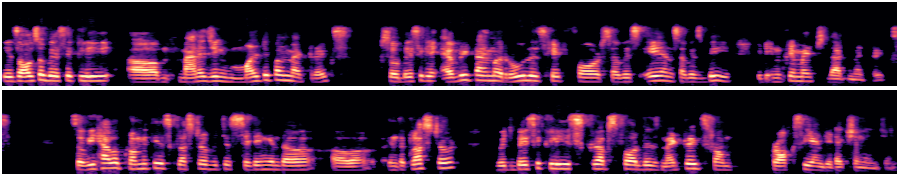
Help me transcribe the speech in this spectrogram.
is also basically um, managing multiple metrics so basically every time a rule is hit for service A and service B, it increments that metrics. So we have a Prometheus cluster, which is sitting in the, uh, in the cluster, which basically scrubs for these metrics from proxy and detection engine.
